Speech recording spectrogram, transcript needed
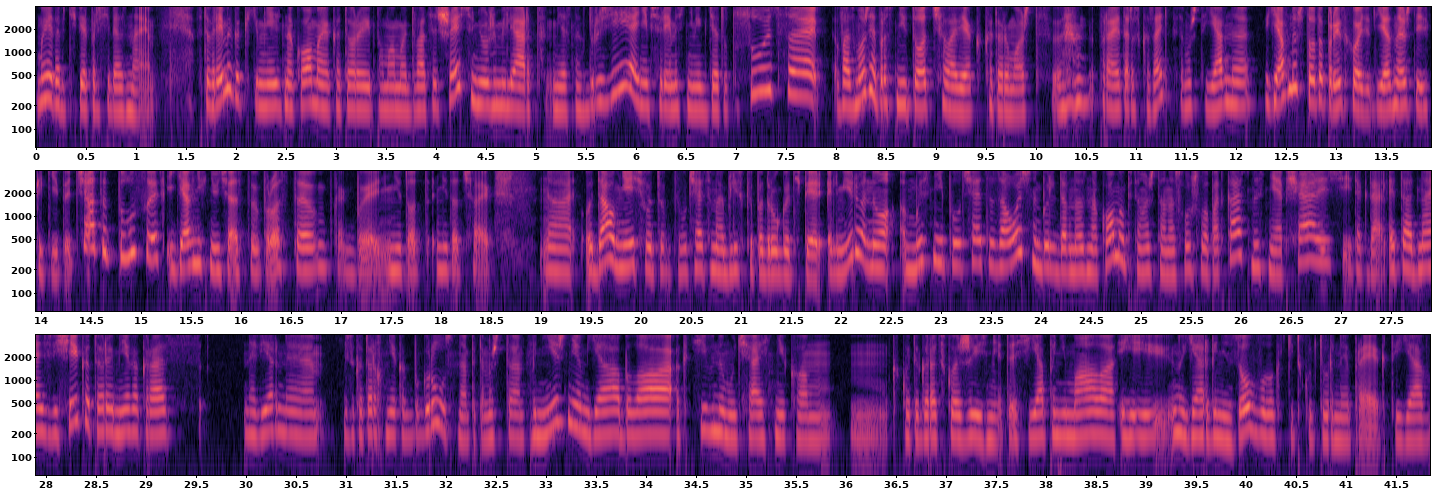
мы это теперь про себя знаем. В то время как у меня есть знакомые, которые, по-моему, 26, у нее уже миллиард местных друзей, они все время с ними где-то тусуются. Возможно, я просто не тот человек, который может про это рассказать, потому что явно, явно что-то происходит. Я знаю, что есть какие-то чаты, тусы, я в них не участвую, просто как бы не тот, не тот человек. А, да, у меня есть вот, получается, моя близкая подруга теперь Эльмира, но мы с ней, получается, заочно были давно знакомы, потому что она слушала подкаст, мы с ней общались и так далее. Это одна из вещей, которые мне как раз наверное, из-за которых мне как бы грустно, потому что в Нижнем я была активным участником какой-то городской жизни, то есть я понимала, и, ну, я организовывала какие-то культурные проекты, я,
